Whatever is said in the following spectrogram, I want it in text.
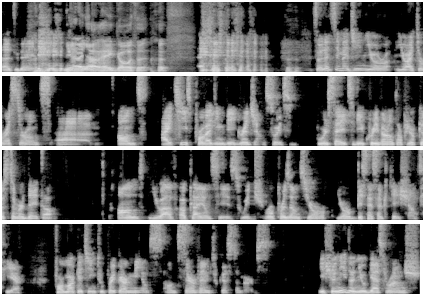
uh, today. yeah, yeah. Hey, go with it. so let's imagine you're you're at a restaurant uh, and IT is providing the ingredients. So it's we'll say it's the equivalent of your customer data. And you have appliances which represents your your business applications here for marketing to prepare meals and serve them to customers. If you need a new gas range,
